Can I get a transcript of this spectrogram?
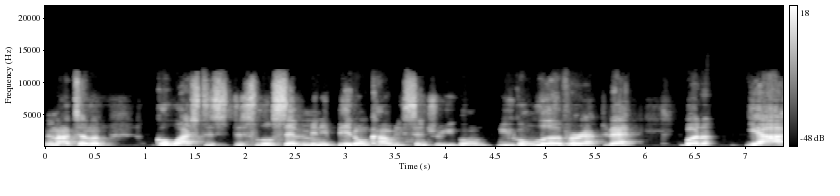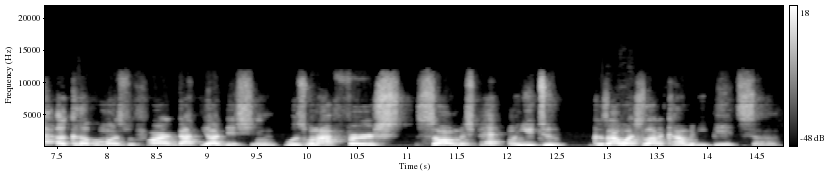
and I tell them, "Go watch this this little seven minute bit on Comedy Central. You gonna you gonna love her after that." But uh, yeah, I, a couple months before I got the audition was when I first saw Miss Pat on YouTube because I watched a lot of comedy bits. Um,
